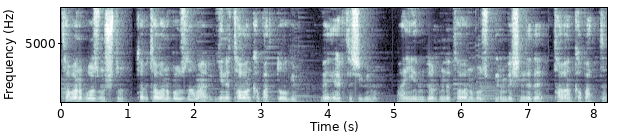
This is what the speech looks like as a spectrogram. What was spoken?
tavanı bozmuştu. Tabi tavanı bozdu ama yine tavan kapattı o gün ve ertesi günü. Ayın 24'ünde tavanı bozup 25'inde de tavan kapattı.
